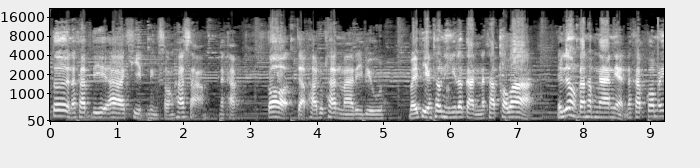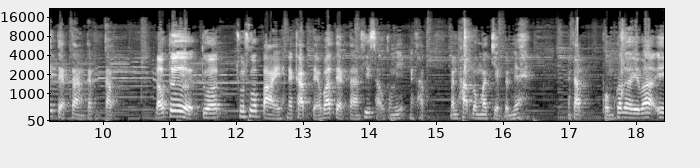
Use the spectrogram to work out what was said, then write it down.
เตอร์นะครับ DR ขีด1253 นะครับก็จะพาทุกท่านมารีวิวไว้เพียงเท่านี้แล้วกันนะครับ เพราะว่าในเรื่องของการทำงานเนี่ยนะครับก็ไม่ได้แตกต่างกันกับเราเตอร์ตัวทั่วๆไปนะครับ แต่ว่าแตกต่างที่เสาตรงนี้นะครับ มันพับลงมาเก็บแบบนี้นะครับผมก็เลยว่าเอ๊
